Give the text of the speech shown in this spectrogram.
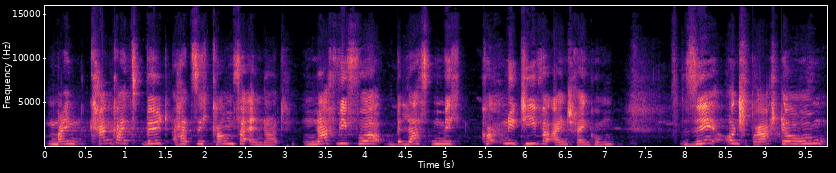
Mein Krankheitsbild hat sich kaum verändert. Nach wie vor belasten mich kognitive Einschränkungen, Seh- und Sprachstörungen,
